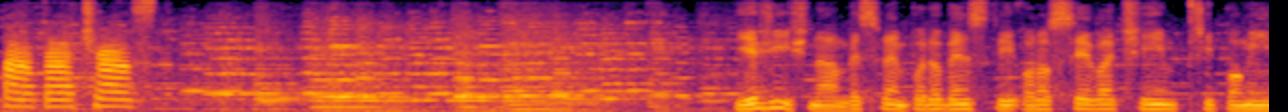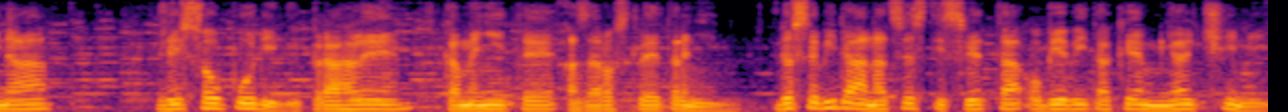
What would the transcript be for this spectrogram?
Pátá část. Ježíš nám ve svém podobenství o rozsévačím připomíná, že jsou půdy vyprahlé, kamenité a zarostlé trním. Kdo se vydá na cesty světa, objeví také mělčiny,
